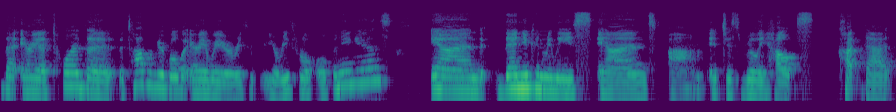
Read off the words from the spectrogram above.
that area toward the the top of your vulva area where your urethral opening is and then you can release and um, it just really helps cut that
